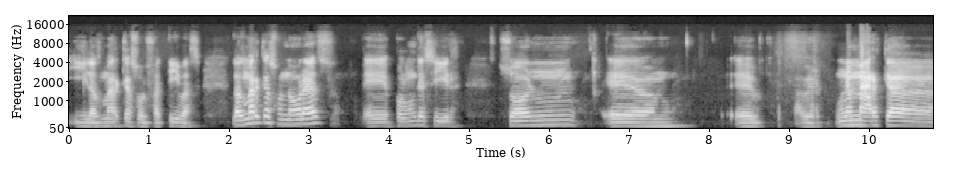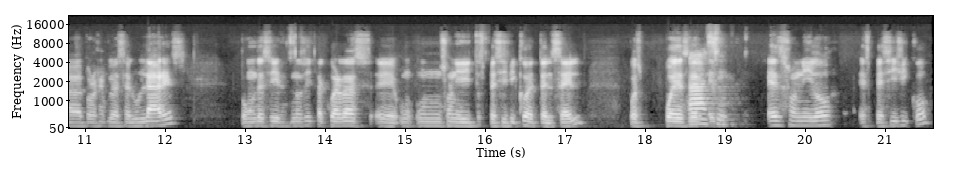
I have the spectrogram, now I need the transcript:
y las marcas olfativas. Las marcas sonoras, eh, por un decir, son, em, eh, a ver, una marca, por ejemplo, de celulares un decir, no sé si te acuerdas, eh, un, sonidito específico de Telcel, pues puede ser ah, ese, sonido específico,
